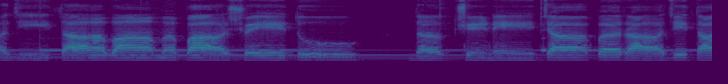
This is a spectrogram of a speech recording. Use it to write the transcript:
अजिता वामपार्श्वे तु दक्षिणे चापराजिता।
